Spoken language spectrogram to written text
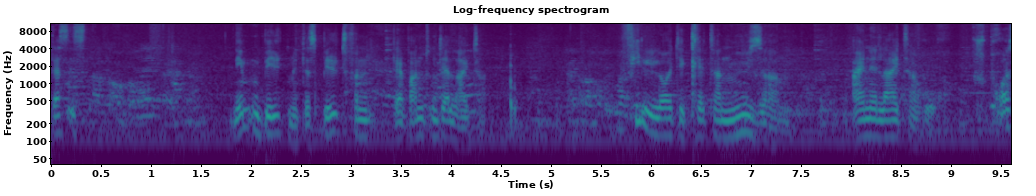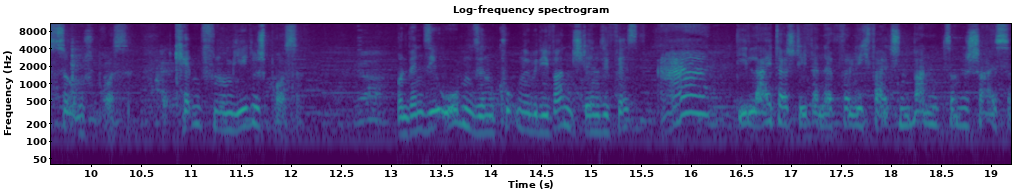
das ist, nehmt ein Bild mit, das Bild von der Wand und der Leiter. Viele Leute klettern mühsam eine Leiter hoch, Sprosse um Sprosse, kämpfen um jede Sprosse. Und wenn sie oben sind gucken über die Wand, stellen sie fest, ah, die Leiter steht an der völlig falschen Wand, so eine Scheiße.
